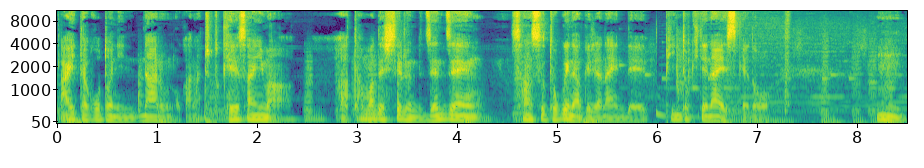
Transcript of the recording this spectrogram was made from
空いたことになるのかな。ちょっと計算今、頭でしてるんで、全然算数得意なわけじゃないんで、ピンときてないですけど、うん。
